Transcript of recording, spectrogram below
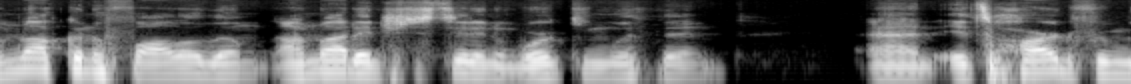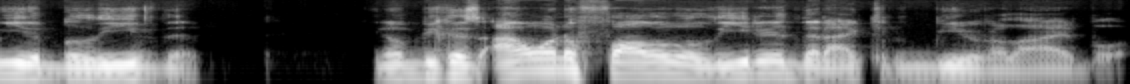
i'm not going to follow them i'm not interested in working with them and it's hard for me to believe them you know, because I want to follow a leader that I can be reliable.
